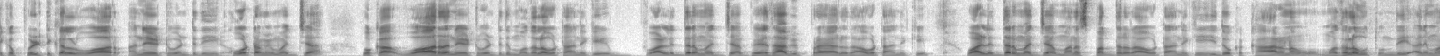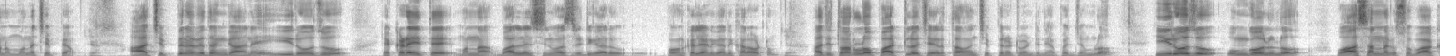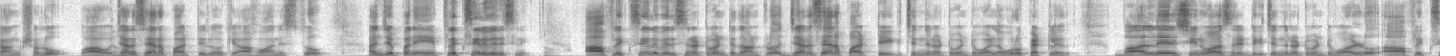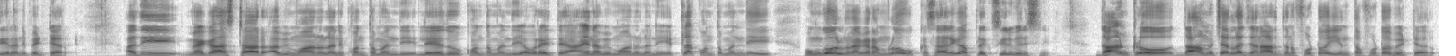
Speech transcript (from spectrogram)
ఇక పొలిటికల్ వార్ అనేటువంటిది ఈ కూటమి మధ్య ఒక వార్ అనేటువంటిది మొదలవటానికి వాళ్ళిద్దరి మధ్య భేదాభిప్రాయాలు రావటానికి వాళ్ళిద్దరి మధ్య మనస్పర్ధలు రావటానికి ఇది ఒక కారణం మొదలవుతుంది అని మనం మొన్న చెప్పాం. ఆ చెప్పిన విధంగానే ఈరోజు ఎక్కడైతే మొన్న బాలినేని శ్రీనివాసరెడ్డి గారు పవన్ కళ్యాణ్ గారిని కలవటం అతి త్వరలో పార్టీలో చేరుతామని చెప్పినటువంటి నేపథ్యంలో ఈరోజు ఒంగోలులో వాసన్నకు శుభాకాంక్షలు జనసేన పార్టీలోకి ఆహ్వానిస్తూ అని చెప్పని ఫ్లెక్సీలు వెలిసినాయి ఆ ఫ్లెక్సీలు వెలిసినటువంటి దాంట్లో జనసేన పార్టీకి చెందినటువంటి వాళ్ళు ఎవరూ పెట్టలేదు. బాలినేని శ్రీనివాసరెడ్డికి చెందినటువంటి వాళ్ళు ఆ ఫ్లెక్సీలని పెట్టారు. అది మెగాస్టార్ అభిమానులని కొంతమంది లేదు కొంతమంది ఎవరైతే ఆయన అభిమానులని ఇట్లా కొంతమంది ఒంగోలు నగరంలో ఒక్కసారిగా ఫ్లెక్సీలు వెలిసినాయి దాంట్లో దామచర్ల జనార్దన ఫోటో ఇంత ఫోటో పెట్టారు.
